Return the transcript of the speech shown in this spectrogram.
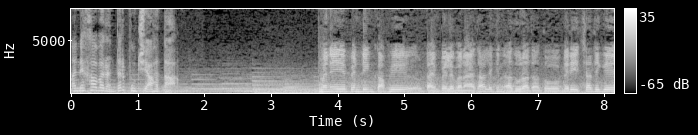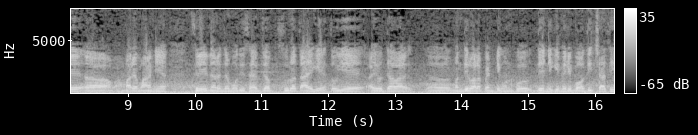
અને ખબર અંતર પૂછ્યા હતા मैंने ये पेंटिंग काफी टाइम पहले बनाया था लेकिन अधूरा था तो मेरी इच्छा थी कि अ, हमारे माननीय श्री नरेंद्र मोदी साहब जब सूरत आएंगे तो ये अयोध्या वा- अ, मंदिर वाला पेंटिंग उनको देने की मेरी बहुत इच्छा थी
